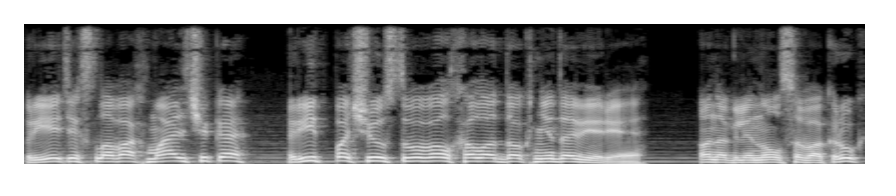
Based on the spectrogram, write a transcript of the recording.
При этих словах мальчика Рид почувствовал холодок недоверия. Он оглянулся вокруг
